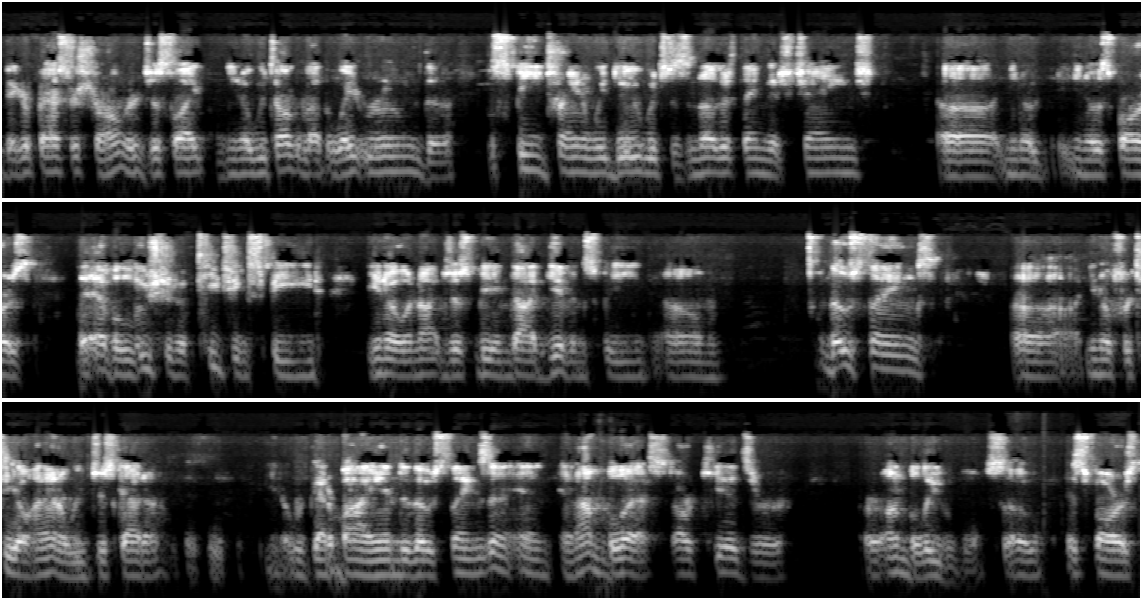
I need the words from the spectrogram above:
bigger, faster, stronger. Just like you know we talk about the weight room, the, the speed training we do, which is another thing that's changed. Uh, you know, you know as far as the evolution of teaching speed, you know, and not just being God given speed. Um, those things, uh, you know, for TL Hanna, we've just got to you know we've got to buy into those things, and, and and I'm blessed. Our kids are are unbelievable. So as far as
